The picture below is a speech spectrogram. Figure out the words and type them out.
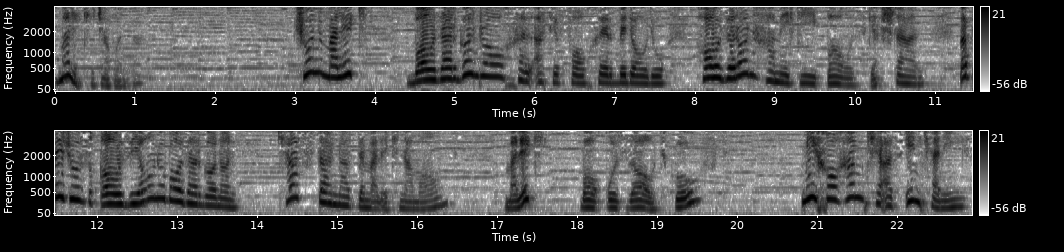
ملک جوانبخت چون ملک بازرگان را خلعت فاخر بداد و حاضران همگی بازگشتند و به جز قاضیان و بازرگانان کس در نزد ملک نماند. ملک با قضات گفت می‌خواهم که از این کنیز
